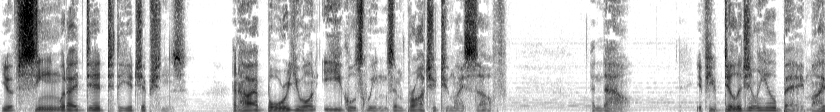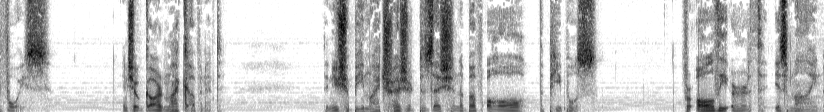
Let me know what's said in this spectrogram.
You have seen what I did to the Egyptians, and how I bore you on eagle's wings and brought you to myself. And now, if you diligently obey my voice, and shall guard my covenant, then you shall be my treasured possession above all the peoples. For all the earth is mine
